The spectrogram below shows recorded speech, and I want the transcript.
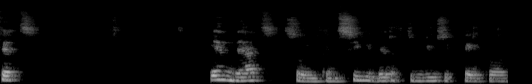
fit in that so you can see a bit of the music paper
